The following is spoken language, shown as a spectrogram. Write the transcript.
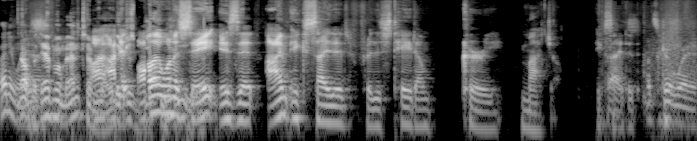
But anyway, No, but they have momentum. I, I, just all I want to say is that I'm excited for this Tatum Curry matchup. Excited, That's a good way.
